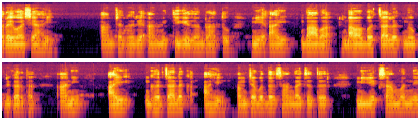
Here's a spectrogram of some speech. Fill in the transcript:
रहिवासी आहे. आमच्या घरी आम्ही तिघेजण राहतो. मी आई बाबा बाबा बस चालक नोकरी करतात आणि आई घरचालक आहे. आमच्याबद्दल सांगायचं तर मी एक सामान्य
